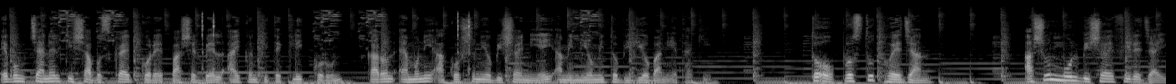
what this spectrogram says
এবং চ্যানেলটি সাবস্ক্রাইব করে পাশের বেল আইকনটিতে ক্লিক করুন, কারণ এমনই আকর্ষণীয় বিষয় নিয়েই আমি নিয়মিত ভিডিও বানিয়ে থাকি। তো, প্রস্তুত হয়ে যান আসুন মূল বিষয়ে ফিরে যাই।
